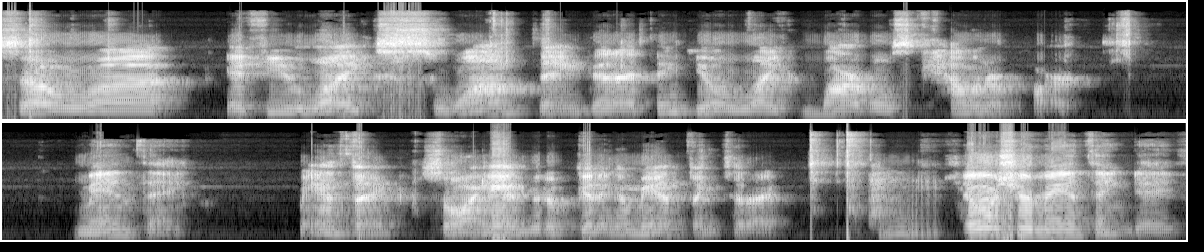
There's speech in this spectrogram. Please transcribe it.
So uh, if you like Swamp Thing, then I think you'll like Marvel's counterpart, Man thing. Man Thing. So I ended up getting a Man Thing today. Hmm. Show us your man thing, Dave.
